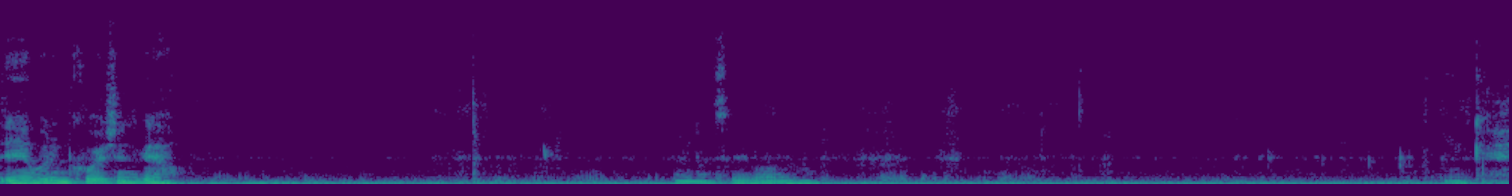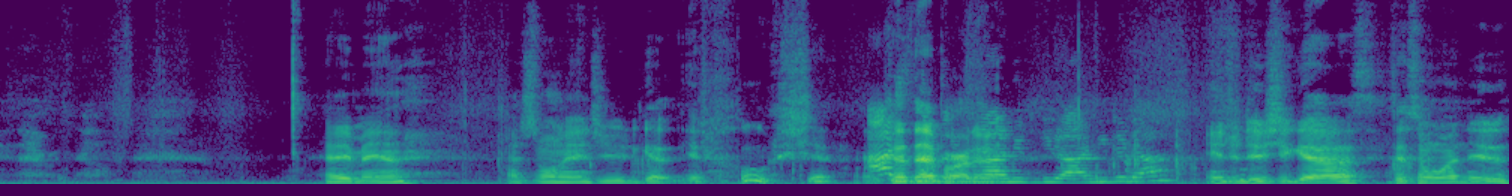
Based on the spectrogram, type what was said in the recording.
Damn, where them questions go? Let's see what- Okay, there we go. Hey man, I just want to introduce you guys. If, oh shit, I cut that part out. I need to do that. I need to do that. Introduce you guys to someone new.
